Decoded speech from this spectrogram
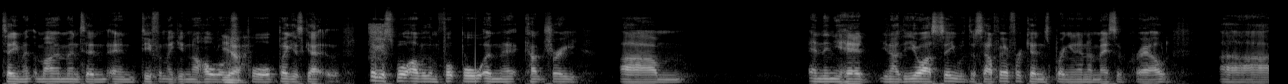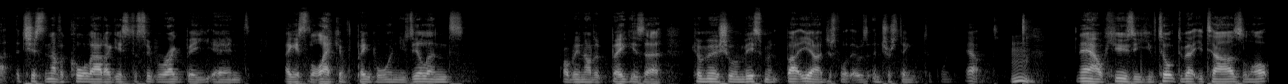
team at the moment and, and definitely getting a whole lot Yeah. of support. Biggest ga- biggest sport other than football in that country. Um, and then you had you know the URC with the South Africans bringing in a massive crowd. Uh, it's just another call out, I guess, to Super Rugby and I guess the lack of people in New Zealand probably not as big as a commercial investment. But yeah, I just thought that was interesting to point out. Mm. Now, Hughesy, you've talked about your Tahs a lot,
